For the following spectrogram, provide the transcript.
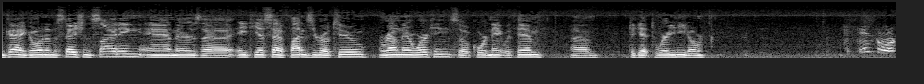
Okay, going in the station siding, and there's uh, ATSF 502 around there working, so coordinate with him um, to get to where you need over. 10 4.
